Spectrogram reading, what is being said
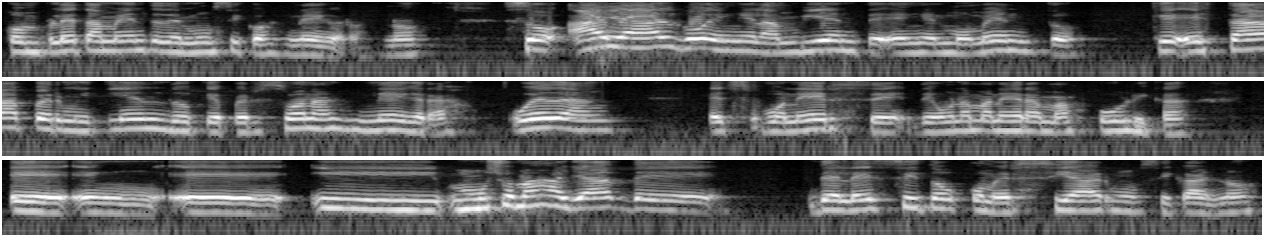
completamente de músicos negros, ¿no? So, hay algo en el ambiente, en el momento, que está permitiendo que personas negras puedan exponerse de una manera más pública eh, eh, y mucho más allá de, del éxito comercial musical, ¿no?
